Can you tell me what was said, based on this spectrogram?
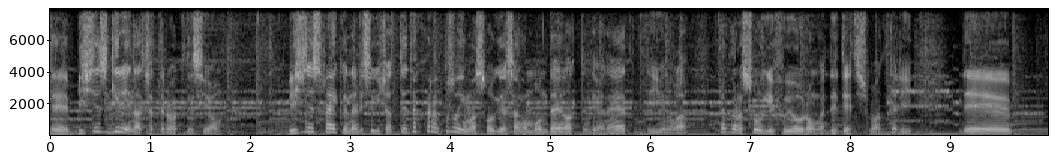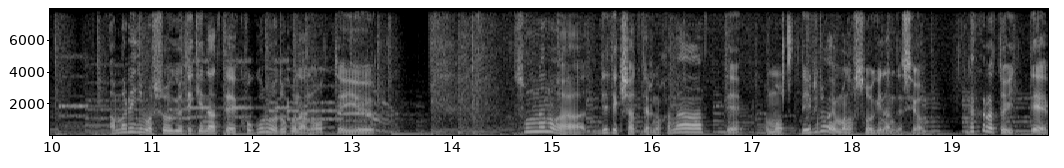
えビジネス儀礼になっちゃってるわけですよ。ビジネスライクになりすぎちゃってだからこそ今葬儀屋さんが問題になってんだよねっていうのがだから葬儀不要論が出てしまったりであまりにも商業的になって心はどこなのっていうそんなのが出てきちゃってるのかなって思っているのが今の葬儀なんですよだからといって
